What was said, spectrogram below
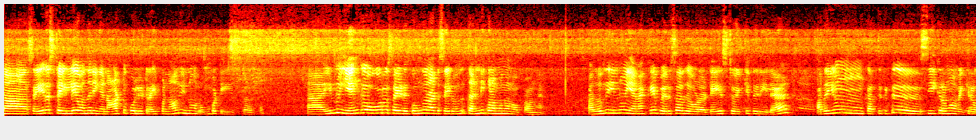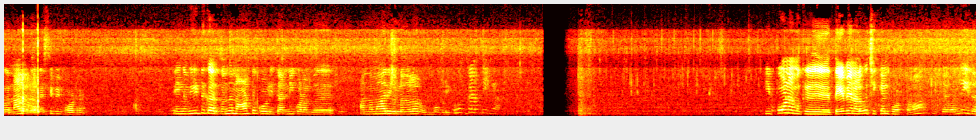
நான் செய்கிற ஸ்டைல்லே வந்து நீங்கள் நாட்டுக்கோழி ட்ரை பண்ணாலும் இன்னும் ரொம்ப டேஸ்ட்டாக இருக்கும். இன்னும் எங்கள் ஊர் சைடு கொங்கு நாட்டு சைடு வந்து தண்ணி குழம்புன்னு ஒன்று வைப்பாங்க. அது வந்து இன்னும் எனக்கே பெருசாக அதோட டேஸ்ட் வைக்க தெரியல. அதையும் கற்றுக்கிட்டு சீக்கிரமாக வைக்கிறதுனால அந்த ரெசிபி போடுறேன். எங்கள் வீட்டுக்காருக்கு வந்து நாட்டுக்கோழி தண்ணி குழம்பு அந்த மாதிரி உள்ளதெல்லாம் ரொம்ப பிடிக்கும். இப்போ நமக்கு தேவையான அளவு சிக்கன் போட்டோம். இப்போ வந்து இதை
